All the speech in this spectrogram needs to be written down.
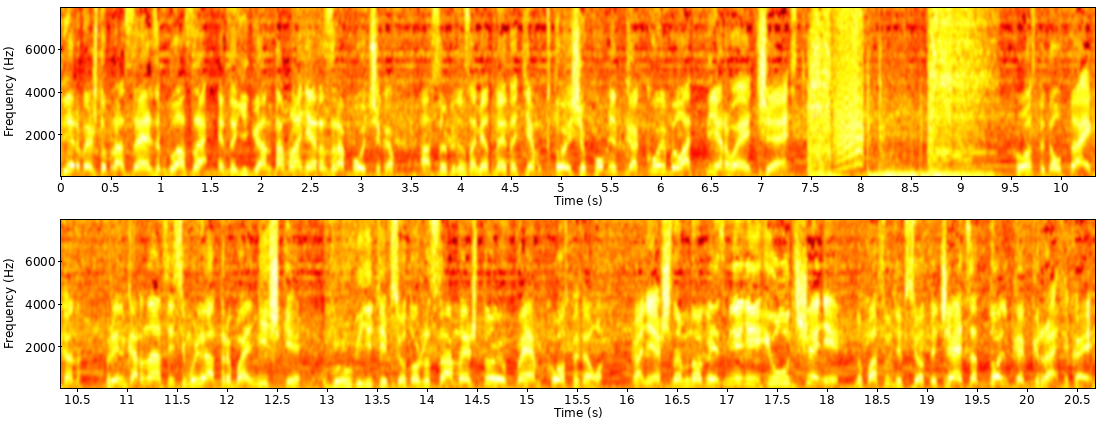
Первое, что бросается в глаза, это гигантомания разработчиков. Особенно заметно это тем, кто еще помнит, какой была первая часть. Hospital Tycoon. В реинкарнации симулятора больнички вы увидите все то же самое, что и в FM Hospital. Конечно, много изменений и улучшений, но по сути все отличается только графикой.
